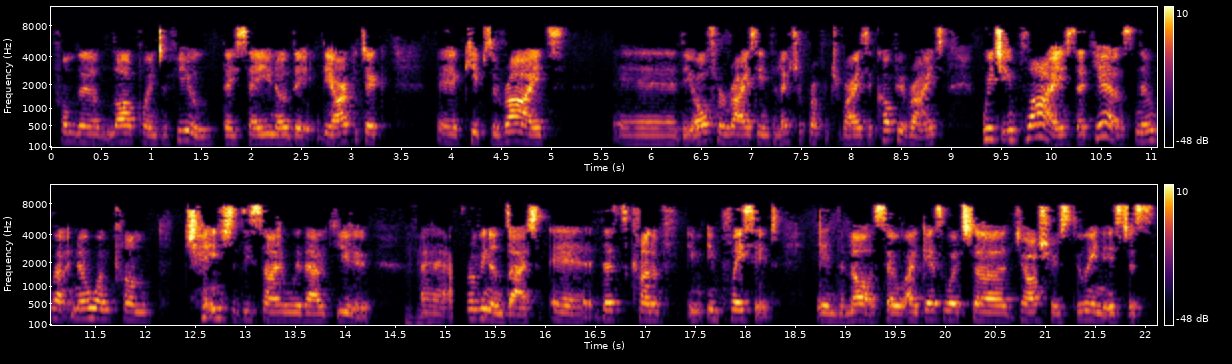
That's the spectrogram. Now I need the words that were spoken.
from the law point of view. They say, you know, the, the architect uh, keeps the rights, uh, the author rights, the intellectual property rights, the copyrights, which implies that yes, no, no one can change the design without you uh, approving on that. Uh, that's kind of im- implicit in the law. So I guess what uh, Josh is doing is just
